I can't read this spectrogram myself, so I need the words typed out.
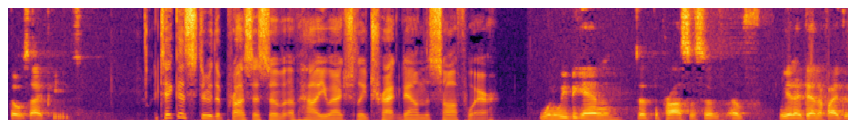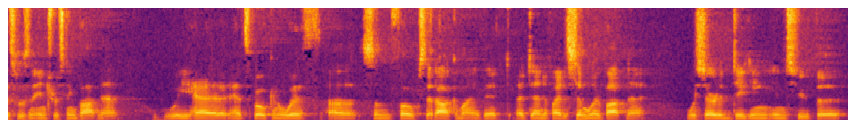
those IPs. Take us through the process of, of how you actually track down the software. When we began the, the process of, of, we had identified this was an interesting botnet. We had, had spoken with uh, some folks at Akamai that identified a similar botnet. We started digging into the,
